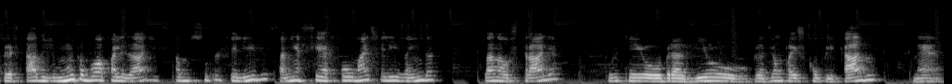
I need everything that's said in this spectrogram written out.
prestado de muito boa qualidade, estamos super felizes. A minha CFO mais feliz ainda, lá na Austrália, porque o Brasil, o Brasil é um país complicado, né?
